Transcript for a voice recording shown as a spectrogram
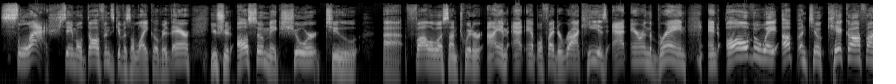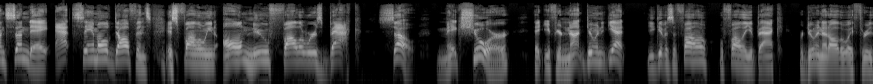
slash same old dolphins. Give us a like over there. You should also make sure to uh, follow us on Twitter. I am at Amplified to Rock. He is at Aaron the Brain. And all the way up until kickoff on Sunday at Same Old Dolphins is following all new followers back. So make sure that if you're not doing it yet, you give us a follow. We'll follow you back. We're doing it all the way through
